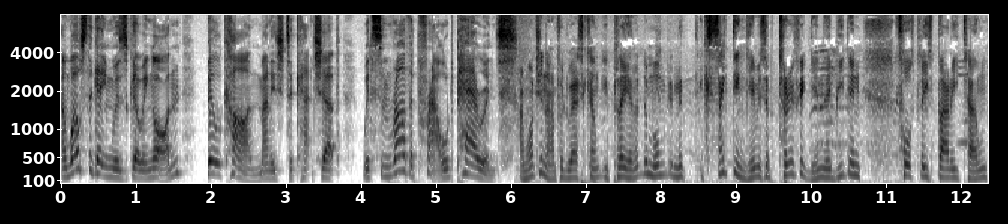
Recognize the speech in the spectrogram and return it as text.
And whilst the game was going on, Bill Kahn managed to catch up with some rather proud parents. I'm watching Haverfordwest County playing at the moment in an exciting game. It's a terrific game. They beat in fourth place Barry Town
